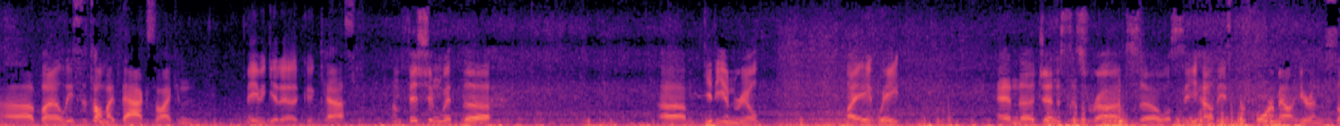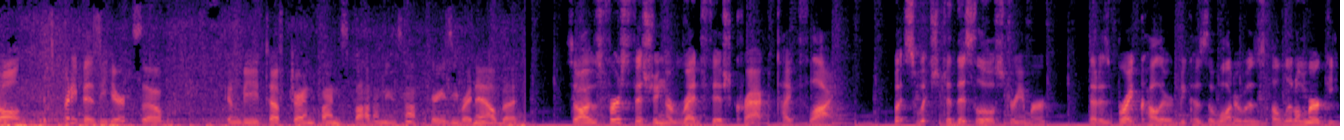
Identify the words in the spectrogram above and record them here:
uh, but at least it's on my back so I can maybe get a good cast. I'm fishing with the um, Gideon reel, my eight weight, and the Genesis rod. So we'll see how these perform out here in the salt. It's pretty busy here, so it's gonna be tough trying to find a spot. I mean, it's not crazy right now, but. So I was first fishing a redfish crack type fly, but switched to this little streamer that is bright colored because the water was a little murky.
